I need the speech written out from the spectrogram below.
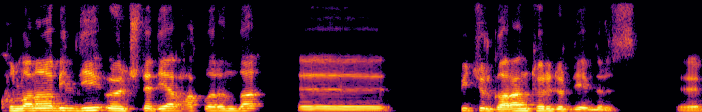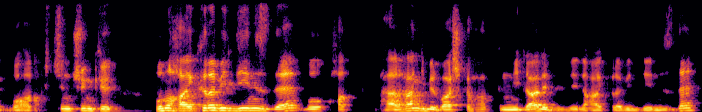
kullanabildiği ölçüde diğer haklarında e, bir tür garantörüdür diyebiliriz e, bu hak için. Çünkü bunu haykırabildiğinizde, bu hak, herhangi bir başka hakkın ihlal edildiğini haykırabildiğinizde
